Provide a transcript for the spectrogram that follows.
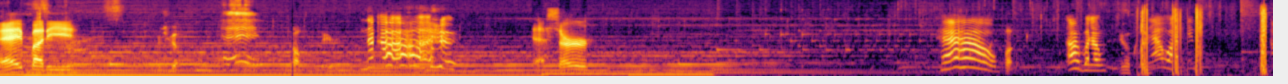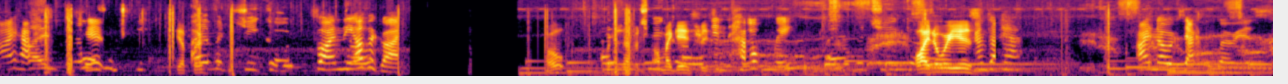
Hey, buddy. Where'd you go? Hey. Oh, here. No! Yes, sir. Help! What? Oh well, now I. I have I, to I have a cheat, Yep. I have a cheat code. find the other guy. Oh, what just have a happened? Oh, my cheat game's code. freezing. Didn't help me, I have a. Oh, I know where he is. and I have. I know exactly where he is.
